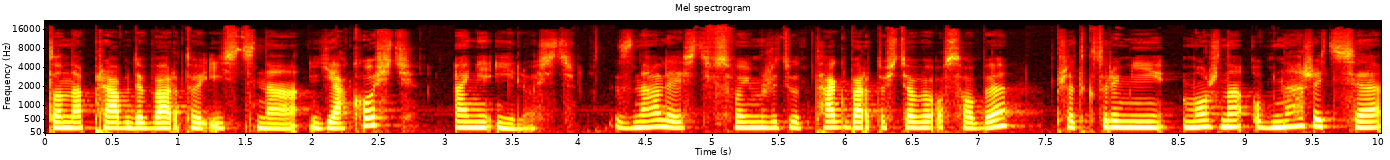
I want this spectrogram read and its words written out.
to naprawdę warto iść na jakość a nie ilość. Znaleźć w swoim życiu tak wartościowe osoby, przed którymi można obnażyć się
